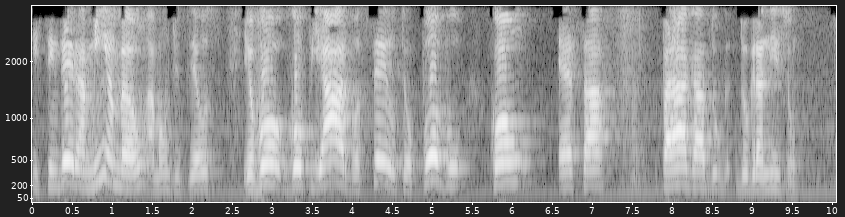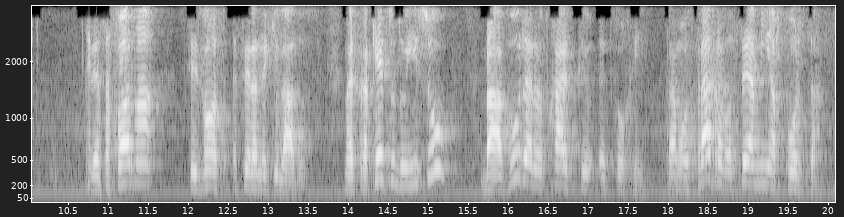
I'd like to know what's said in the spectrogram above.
estender a minha mão, a mão de Deus, eu vou golpear você, o teu povo, com essa praga do, do granizo. Dessa forma, vocês vão ser aniquilados. Mas para que tudo isso? Para mostrar para você a minha força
